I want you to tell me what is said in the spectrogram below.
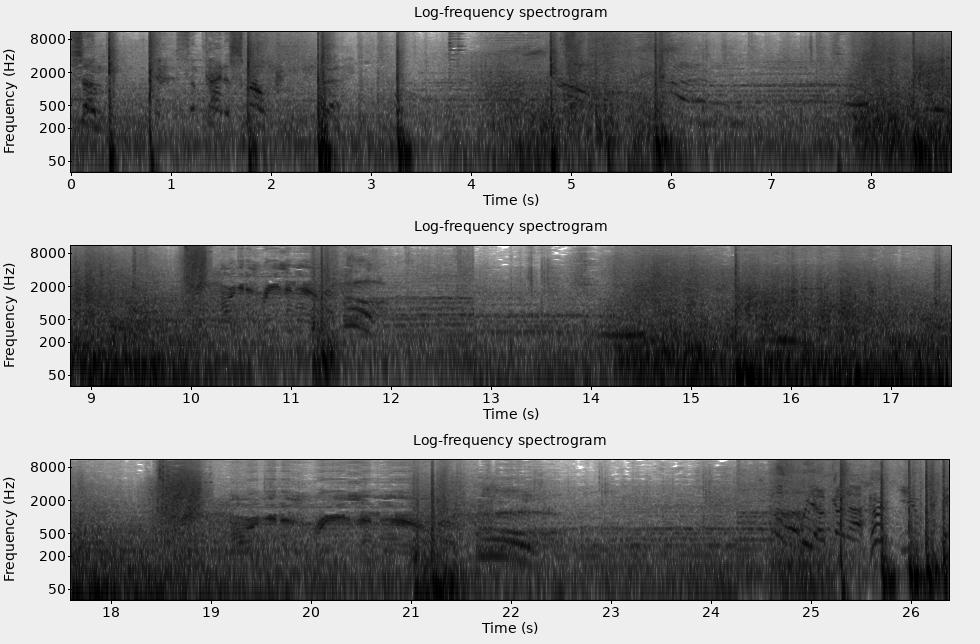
some... some kind of smoke. Target is raising hell. We are gonna hurt you.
